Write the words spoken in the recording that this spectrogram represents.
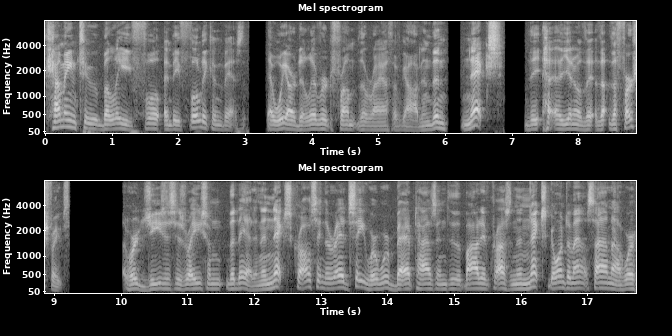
coming to believe full and be fully convinced that we are delivered from the wrath of God. And then next, the uh, you know the, the, the first fruits, where Jesus is raised from the dead, and then next crossing the Red Sea, where we're baptized into the body of Christ, and then next going to Mount Sinai, where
